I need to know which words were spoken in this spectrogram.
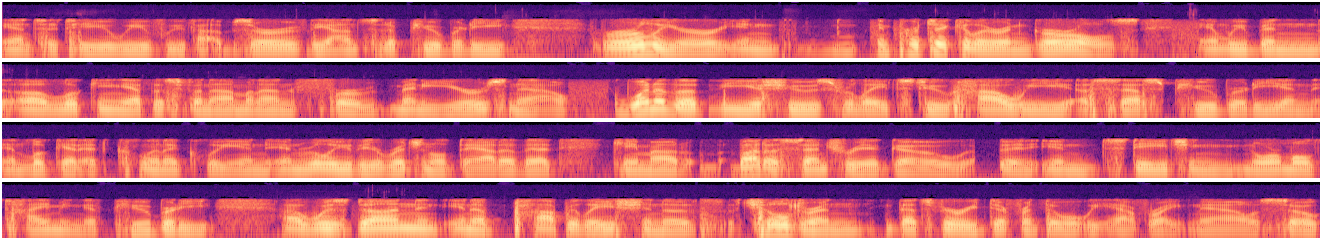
entity. We've we've observed the onset of puberty earlier in in particular in girls, and we've been uh, looking at this phenomenon for many years now. One of the, the issues relates to how we assess puberty and, and look at it clinically, and, and really the original data that came out about a century ago in, in staging normal timing of puberty uh, was done in, in a population of of children that's very different than what we have right now. So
